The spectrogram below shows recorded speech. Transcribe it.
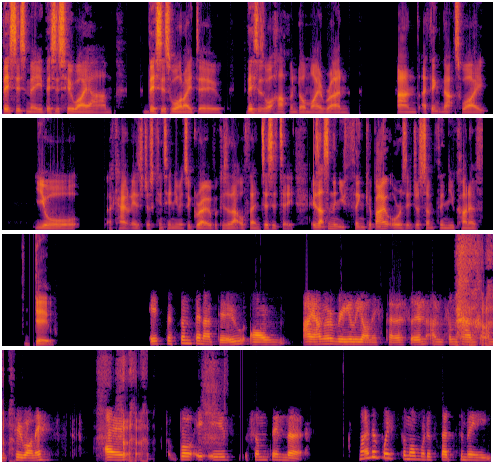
this is me, this is who I am, this is what I do, this is what happened on my run. And I think that's why your account is just continuing to grow because of that authenticity. Is that something you think about, or is it just something you kind of do? It's just something I do. Um, I am a really honest person, and sometimes I'm too honest. Um, but it is something that kind of wish someone would have said to me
